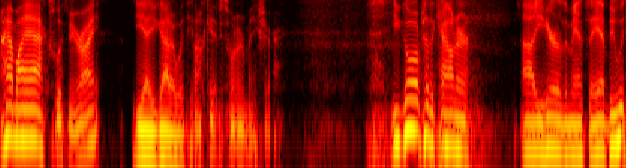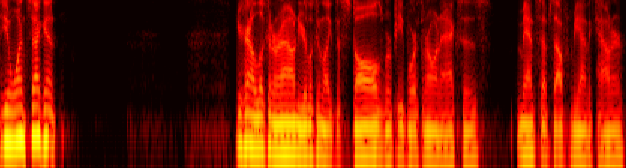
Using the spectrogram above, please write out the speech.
I have my axe with me, right? Yeah, you got it with you. Okay, just wanted to make sure. You go up to the counter. Uh, you hear the man say, "Yeah, be with you in one second. You're kind of looking around. You're looking like the stalls where people are throwing axes. The man steps out from behind the counter.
